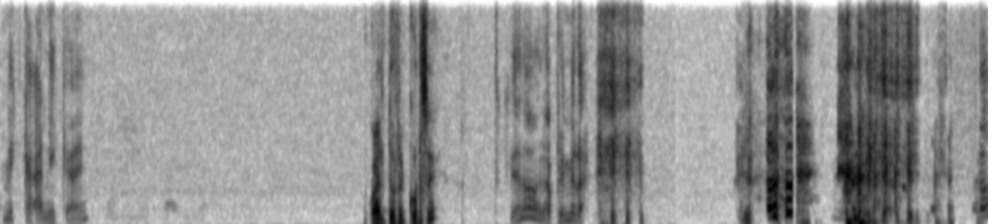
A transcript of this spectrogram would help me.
mecánica, ¿eh? ¿Cuál tu recurso? Que No, la primera. No,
